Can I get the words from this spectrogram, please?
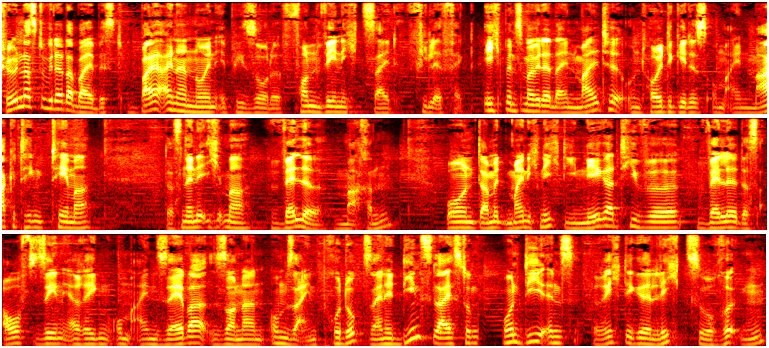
Schön, dass du wieder dabei bist bei einer neuen Episode von Wenig Zeit, viel Effekt. Ich bin's mal wieder dein Malte und heute geht es um ein Marketing-Thema. Das nenne ich immer Welle machen. Und damit meine ich nicht die negative Welle, das Aufsehen erregen um einen selber, sondern um sein Produkt, seine Dienstleistung und die ins richtige Licht zu rücken.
